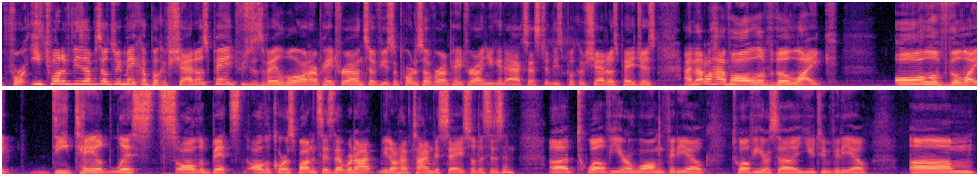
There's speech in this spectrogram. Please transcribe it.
for each one of these episodes, we make a Book of Shadows page, which is available on our Patreon. So if you support us over on Patreon, you get access to these Book of Shadows pages, and that'll have all of the like, all of the like detailed lists, all the bits, all the correspondences that we're not, we don't have time to say. So this isn't a twelve year long video, twelve years uh, YouTube video. Um,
